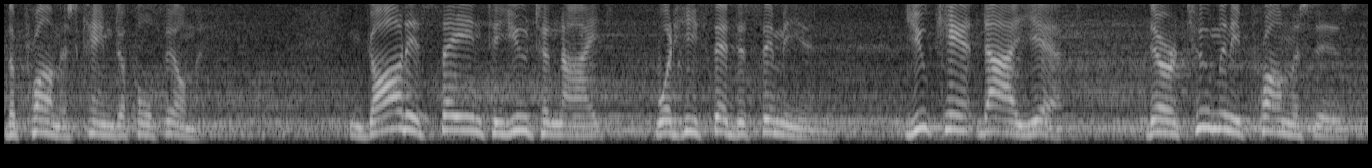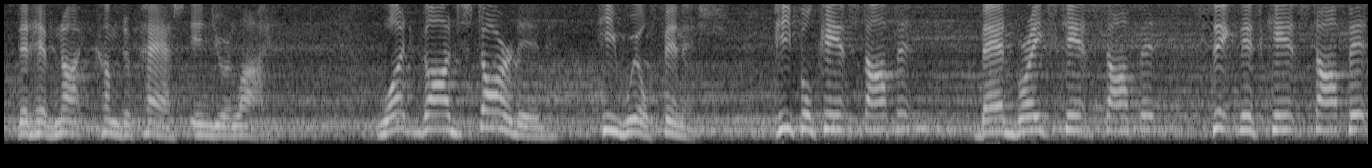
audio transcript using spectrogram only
the promise came to fulfillment. God is saying to you tonight what He said to Simeon You can't die yet. There are too many promises that have not come to pass in your life. What God started, He will finish. People can't stop it, bad breaks can't stop it, sickness can't stop it,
